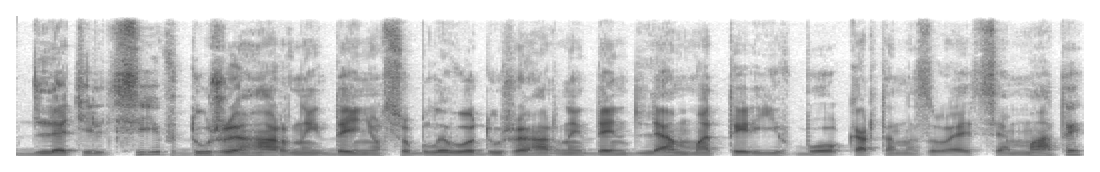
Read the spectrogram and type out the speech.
Для тільців дуже гарний день, особливо дуже гарний день для матерів, бо карта називається Мати.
